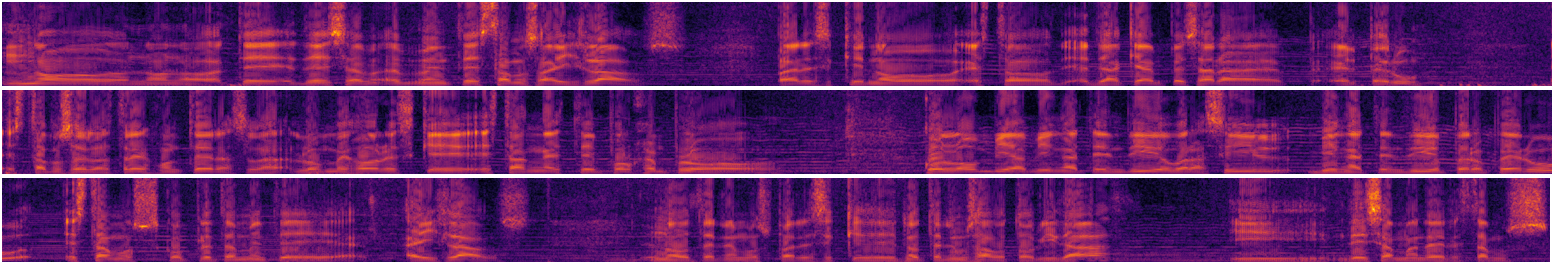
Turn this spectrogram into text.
No, no, no, de, de estamos aislados. Parece que no, esto, de aquí a empezar el Perú, estamos en las tres fronteras. lo mejor es que están, este, por ejemplo, Colombia bien atendido, Brasil bien atendido, pero Perú estamos completamente aislados. No tenemos, parece que no tenemos autoridad y de esa manera estamos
